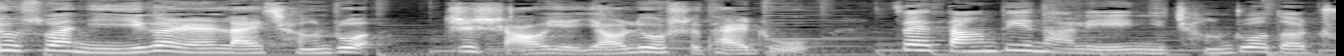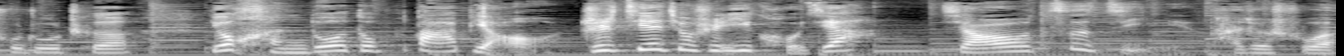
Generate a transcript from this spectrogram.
就算你一个人来乘坐，至少也要六十泰铢。在当地那里，你乘坐的出租车有很多都不打表，直接就是一口价。小自己他就说：“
